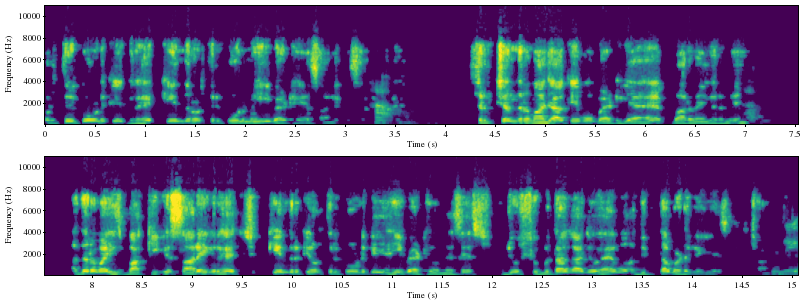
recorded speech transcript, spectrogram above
और त्रिकोण के ग्रह केंद्र और त्रिकोण में ही बैठे हैं सारे के सारे हाँ. सिर्फ़ चंद्रमा जाके वो बैठ गया है बारहवें घर में हाँ. अदरवाइज़ बाकी के सारे ग्रह केंद्र के और त्रिकोण के यहीं बैठे होने से जो शुभता का जो है वो अधिकता बढ़ गई है जी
